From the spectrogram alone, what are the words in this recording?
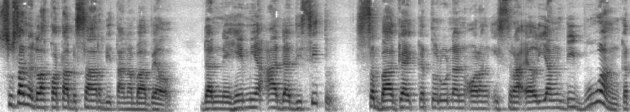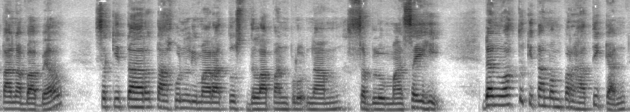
Susan adalah kota besar di tanah Babel dan Nehemia ada di situ sebagai keturunan orang Israel yang dibuang ke tanah Babel sekitar tahun 586 sebelum Masehi. Dan waktu kita memperhatikan,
